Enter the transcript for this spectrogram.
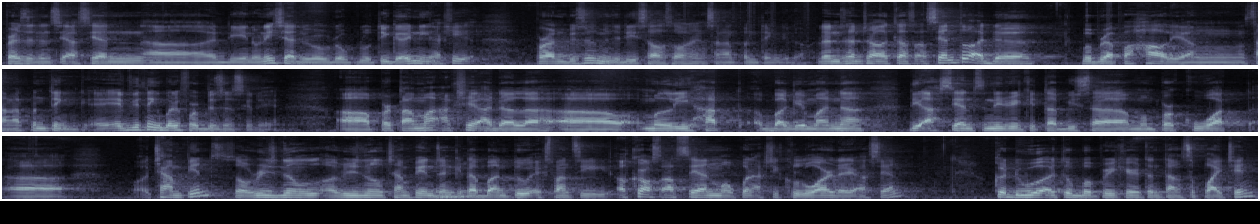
presidensi ASEAN uh, di Indonesia 2023 ini, actually peran bisnis menjadi salah satu yang sangat penting gitu. Dan sentralitas ASEAN tuh ada beberapa hal yang sangat penting. If you think about it for business gitu ya. Uh, pertama actually adalah uh, melihat bagaimana di ASEAN sendiri kita bisa memperkuat uh, champions, so regional uh, regional champions yang kita bantu ekspansi across ASEAN maupun actually keluar dari ASEAN. Kedua itu berpikir tentang supply chain,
